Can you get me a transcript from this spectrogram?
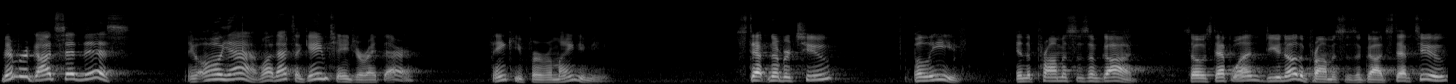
Remember, God said this. And go, oh, yeah, well, that's a game changer right there. Thank you for reminding me. Step number two believe in the promises of God. So, step one, do you know the promises of God? Step two,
